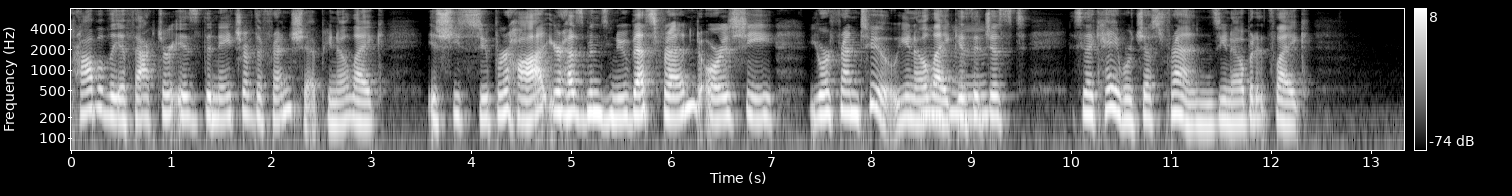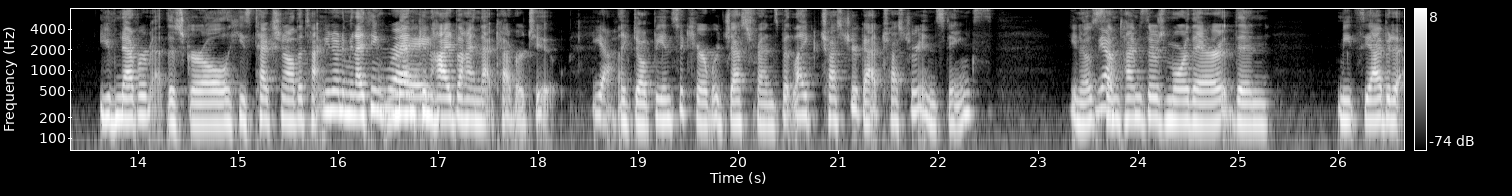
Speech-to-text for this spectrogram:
probably a factor is the nature of the friendship. You know, like, is she super hot, your husband's new best friend, or is she your friend too? You know, like, is it Mhm. just, is he like, hey, we're just friends, you know? But it's like, you've never met this girl. He's texting all the time. You know what I mean? I think men can hide behind that cover too. Yeah. Like, don't be insecure. We're just friends. But like, trust your gut, trust your instincts. You know, Yeah. sometimes there's more there than meets the eye, but it,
